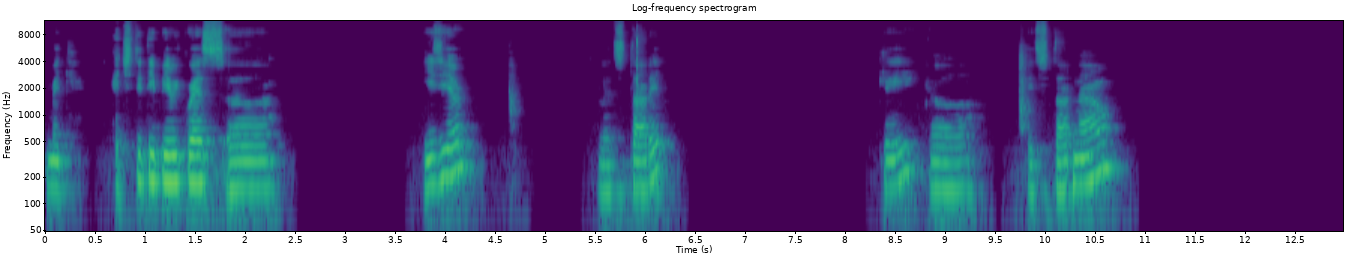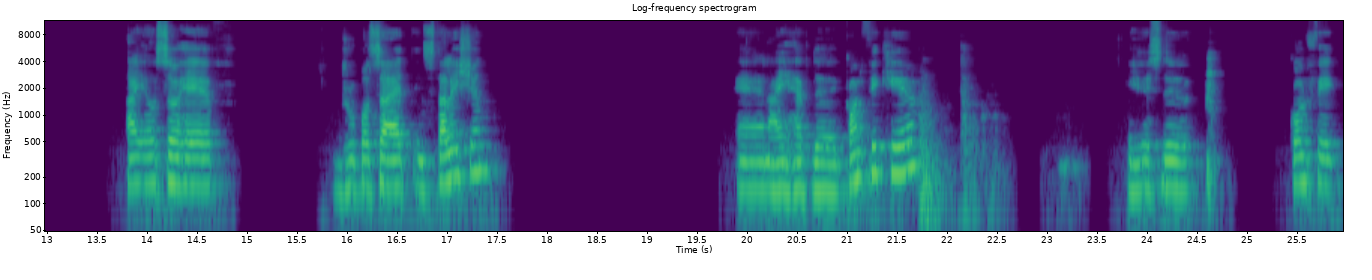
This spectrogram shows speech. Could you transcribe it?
make HTTP requests uh, easier. Let's start it. Okay, uh, let's start now. I also have Drupal site installation and I have the config here. Here is the config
